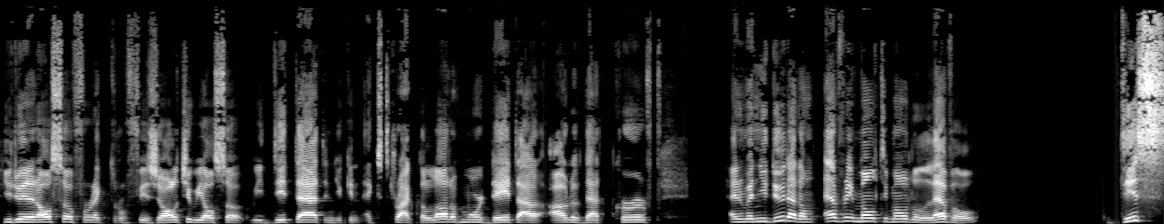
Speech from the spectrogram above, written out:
You do that also for electrophysiology. We also we did that, and you can extract a lot of more data out of that curve. And when you do that on every multimodal level, this,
